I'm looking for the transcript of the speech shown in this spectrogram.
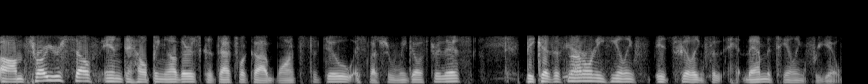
Um, throw yourself into helping others because that's what God wants to do, especially when we go through this. Because it's not only healing; it's healing for them; it's healing for you.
